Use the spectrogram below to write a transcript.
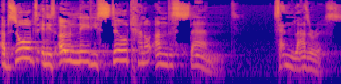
absorbed in his own need, he still cannot understand. Send Lazarus.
